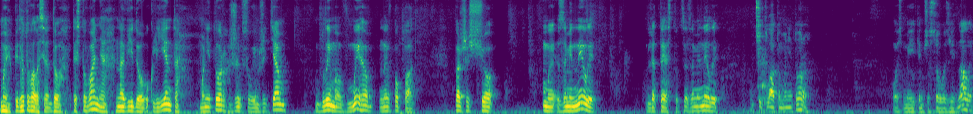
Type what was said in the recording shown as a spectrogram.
Ми підготувалися до тестування на відео у клієнта. Монітор жив своїм життям, блимав, мигав, не в попад. Перше, що ми замінили для тесту, це замінили цю плату монітора. Ось ми її тимчасово з'єднали.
